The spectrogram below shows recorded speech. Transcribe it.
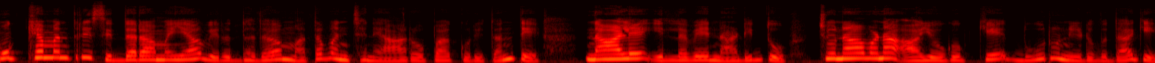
ಮುಖ್ಯಮಂತ್ರಿ ಸಿದ್ದರಾಮಯ್ಯ ವಿರುದ್ಧದ ಮತವಂಚನೆ ಆರೋಪ ಕುರಿತಂತೆ ನಾಳೆ ಇಲ್ಲವೇ ನಾಡಿದ್ದು ಚುನಾವಣಾ ಆಯೋಗಕ್ಕೆ ದೂರು ನೀಡುವುದಾಗಿ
